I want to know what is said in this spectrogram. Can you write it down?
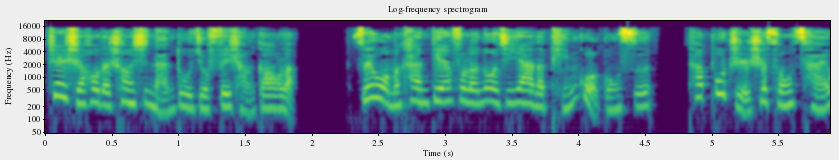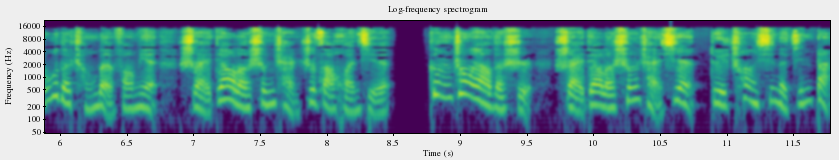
这时候的创新难度就非常高了。所以，我们看颠覆了诺基亚的苹果公司，它不只是从财务的成本方面甩掉了生产制造环节。更重要的是，甩掉了生产线对创新的金绊。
